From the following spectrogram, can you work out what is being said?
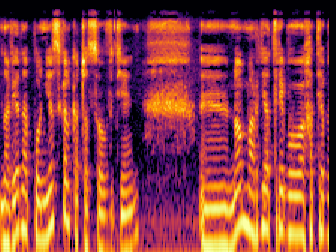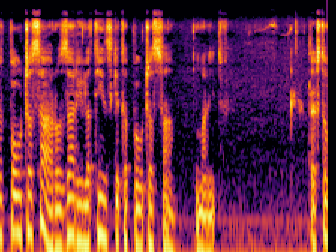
наверное, по несколько часов в день. Но Мария требовала хотя бы полчаса. Розарий латинский это полчаса молитвы. Так что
